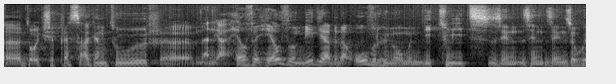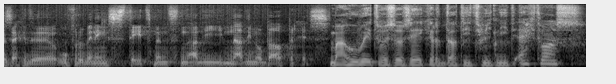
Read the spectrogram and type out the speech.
uh, Deutsche Presseagentur uh, en ja, heel, veel, heel veel media hebben dat overgenomen, die tweets, zijn, zijn, zijn zogezegde overwinningsstatement na die, na die Nobelprijs. Maar hoe weten we zo zeker dat die tweet niet echt was?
